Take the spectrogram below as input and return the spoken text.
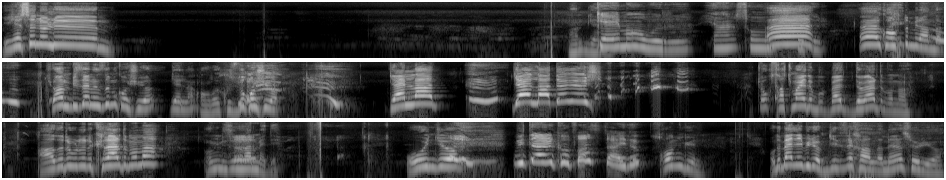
Yaşasın ölüm. Lan gel. game over. Yani son Aa, aa, korktum bir anda. Şu an bizden hızlı mı koşuyor? Gel lan. Allah hızlı koşuyor. Gel lan. Gel lan dövüş. Çok saçmaydı bu. Ben döverdim onu. Ağzını burnunu kırardım ama onun izin vermedi. Oyuncu Bir tane kapatsaydım. son gün. Onu ben de biliyorum. Gerizekalılar neler söylüyor.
